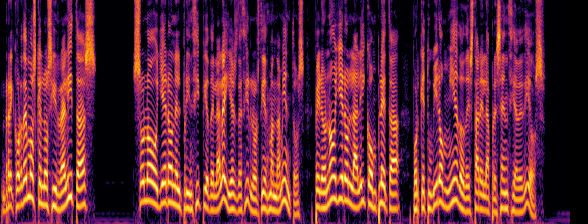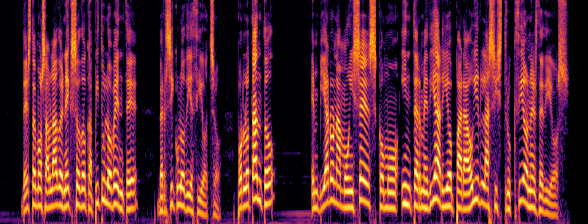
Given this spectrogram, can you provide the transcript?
Recordemos que los israelitas solo oyeron el principio de la ley, es decir, los diez mandamientos, pero no oyeron la ley completa porque tuvieron miedo de estar en la presencia de Dios. De esto hemos hablado en Éxodo capítulo 20, versículo 18. Por lo tanto, enviaron a Moisés como intermediario para oír las instrucciones de Dios.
